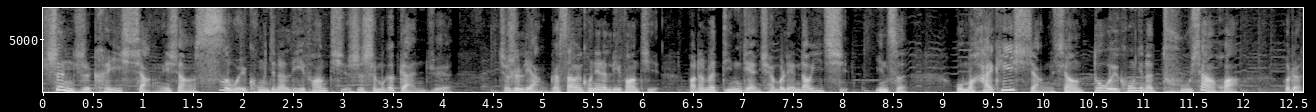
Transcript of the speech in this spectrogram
甚至可以想一想四维空间的立方体是什么个感觉，就是两个三维空间的立方体把它们的顶点全部连到一起。因此，我们还可以想象多维空间的图像化，或者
